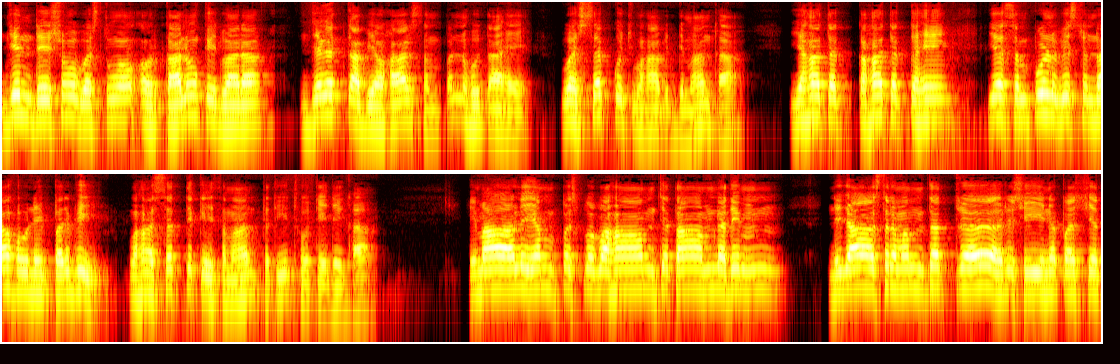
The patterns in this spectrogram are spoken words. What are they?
जिन देशों, वस्तुओं और कालों के द्वारा जगत का व्यवहार संपन्न होता है, वह सब कुछ वहाँ विद्यमान था। यहाँ तक, कहाँ तक कहें, यह संपूर्ण विश्व न होने पर भी वहाँ सत्य के समान प्रतीत होते देखा। हिमालय पुष्पवहां च तां नदीं, निजाश्रमं तत्र ऋषीन् पश्यत।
